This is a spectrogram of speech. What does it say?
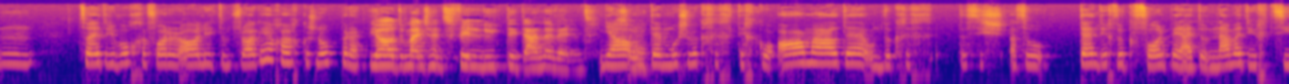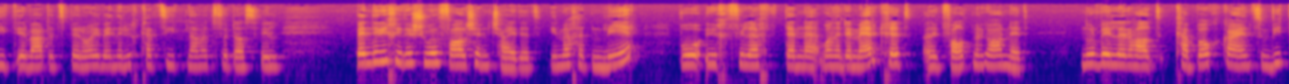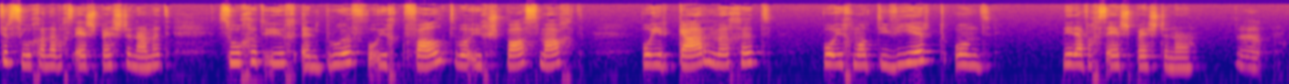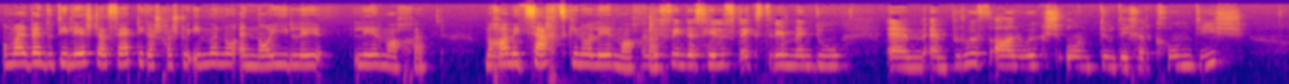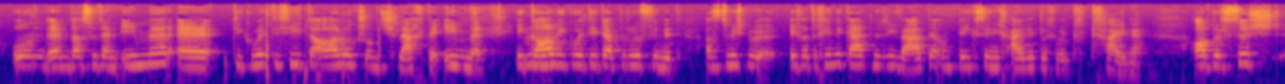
zwei, drei Wochen vorher anrufen und fragen, ja, kann ich schnuppern? Ja, du meinst, wenn es viele Leute dort wollen. Ja, so. und dann musst du wirklich dich anmelden und wirklich, das ist, also, könnt euch wirklich vorbereiten und nehmt euch Zeit. Ihr werdet es bereuen, wenn ihr euch keine Zeit nehmt für das, weil wenn ihr euch in der Schule falsch entscheidet, ihr macht eine Lehre, wo euch vielleicht dann, wo ihr dann merkt, äh, gefällt mir gar nicht. Nur weil ihr halt keinen Bock habt zum Weitersuchen und einfach das Erstbeste nehmt, sucht euch einen Beruf, der euch gefällt, der euch Spass macht, wo ihr gerne macht, wo euch motiviert und nicht einfach das Erstbeste nehmen. Ja. Und mal, wenn du die Lehrstelle fertig hast, kannst du immer noch eine neue Le Lehre machen. Man kann mit 60 noch Lehre machen. Und ich finde, es hilft extrem, wenn du ähm, einen Beruf anschaust und du dich erkundest. Und ähm, dass du dann immer äh, die gute Seite anschaust und die schlechte immer. Egal wie gut ihr diesen Beruf findet. Also zum Beispiel, ich wollte Kindergärtnerin werden und die sehe ich eigentlich wirklich keine. Aber sonst,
